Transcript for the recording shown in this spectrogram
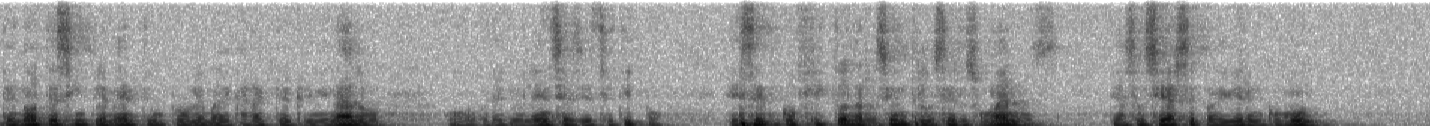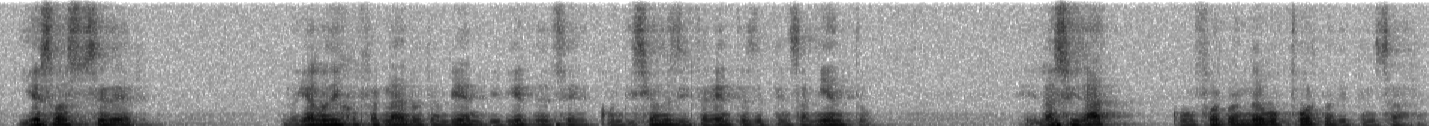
denote simplemente un problema de carácter criminal o, de violencias y este tipo. Es el conflicto de la relación entre los seres humanos, de asociarse para vivir en común. Y eso va a suceder. Ya lo dijo Fernando también, vivir desde condiciones diferentes de pensamiento. Eh, la ciudad conforma nueva forma de pensar.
